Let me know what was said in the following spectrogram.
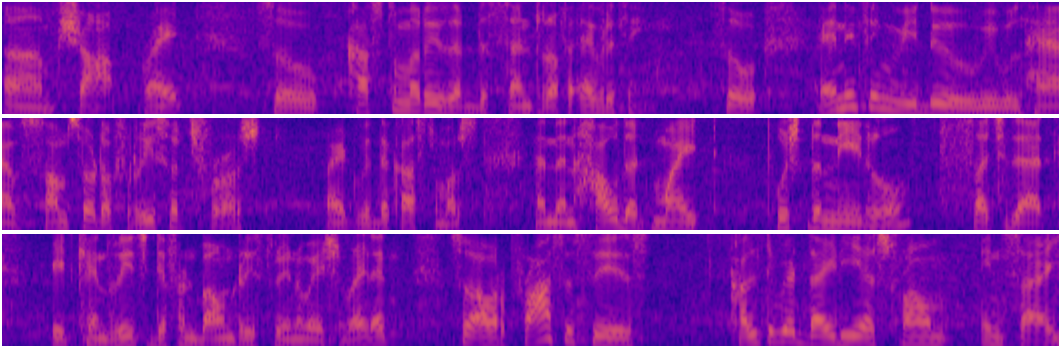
um, shop, right? So customer is at the center of everything. So anything we do, we will have some sort of research first, right, with the customers, and then how that might push the needle such that it can reach different boundaries through innovation, right? So our process is cultivate the ideas from inside,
